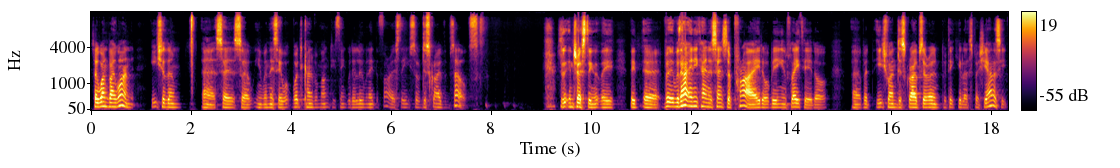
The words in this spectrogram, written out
so one by one, each of them uh, says, uh, you know, when they say, what, what, kind of a monk do you think would illuminate the forest? They each sort of describe themselves. it's interesting that they, they uh, but without any kind of sense of pride or being inflated, or uh, but each one describes their own particular speciality.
